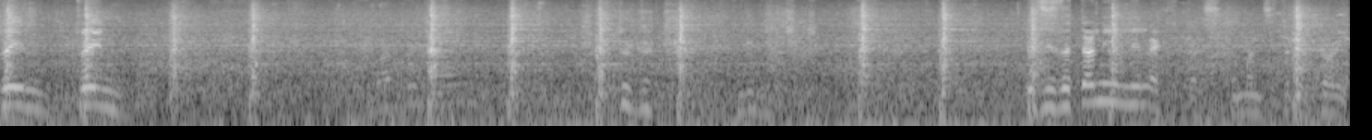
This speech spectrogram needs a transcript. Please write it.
Train, train. This is the Nil Express, Commons Victoria.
